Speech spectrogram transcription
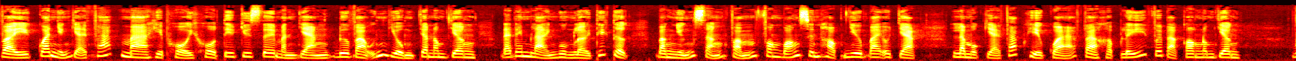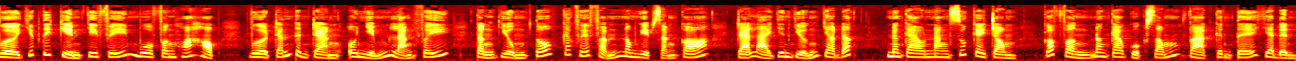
Vậy qua những giải pháp mà Hiệp hội Hồ tiêu Chư Sê mạnh dạn đưa vào ứng dụng cho nông dân đã đem lại nguồn lợi thiết thực bằng những sản phẩm phân bón sinh học như biochar là một giải pháp hiệu quả và hợp lý với bà con nông dân, vừa giúp tiết kiệm chi phí mua phân hóa học, vừa tránh tình trạng ô nhiễm lãng phí, tận dụng tốt các phế phẩm nông nghiệp sẵn có, trả lại dinh dưỡng cho đất, nâng cao năng suất cây trồng, góp phần nâng cao cuộc sống và kinh tế gia đình.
